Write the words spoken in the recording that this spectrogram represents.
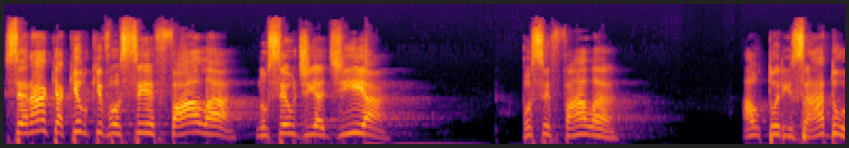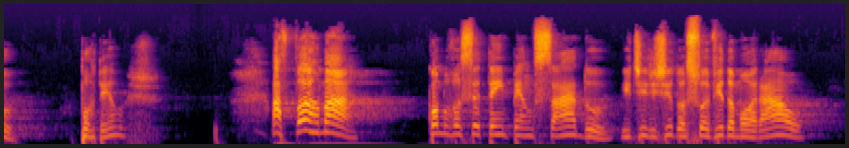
Será que aquilo que você fala no seu dia a dia, você fala autorizado? por Deus. A forma como você tem pensado e dirigido a sua vida moral,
